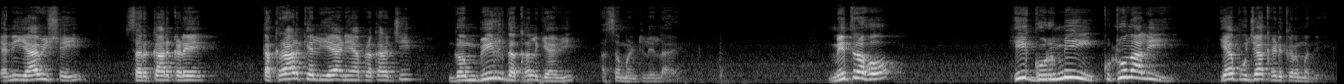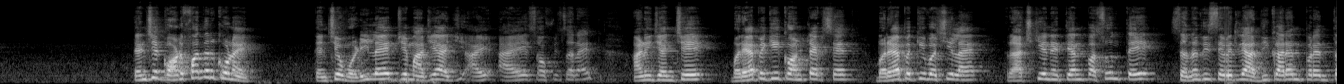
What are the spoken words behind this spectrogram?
यांनी याविषयी सरकारकडे तक्रार केली आहे आणि या प्रकारची गंभीर दखल घ्यावी असं म्हटलेलं आहे. मित्र हो ही गुरमी कुठून आली या पूजा खेडकरमध्ये? त्यांचे गॉडफादर कोण आहेत? त्यांचे वडील आहेत जे माझे आजी आय आय एस ऑफिसर आहेत आणि ज्यांचे बऱ्यापैकी कॉन्टॅक्ट्स आहेत बऱ्यापैकी वशील आहे राजकीय नेत्यांपासून ते सनदी सेवेतल्या अधिकाऱ्यांपर्यंत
